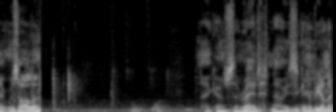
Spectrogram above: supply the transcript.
It was all in. There goes the red. Now he's going to be on a.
